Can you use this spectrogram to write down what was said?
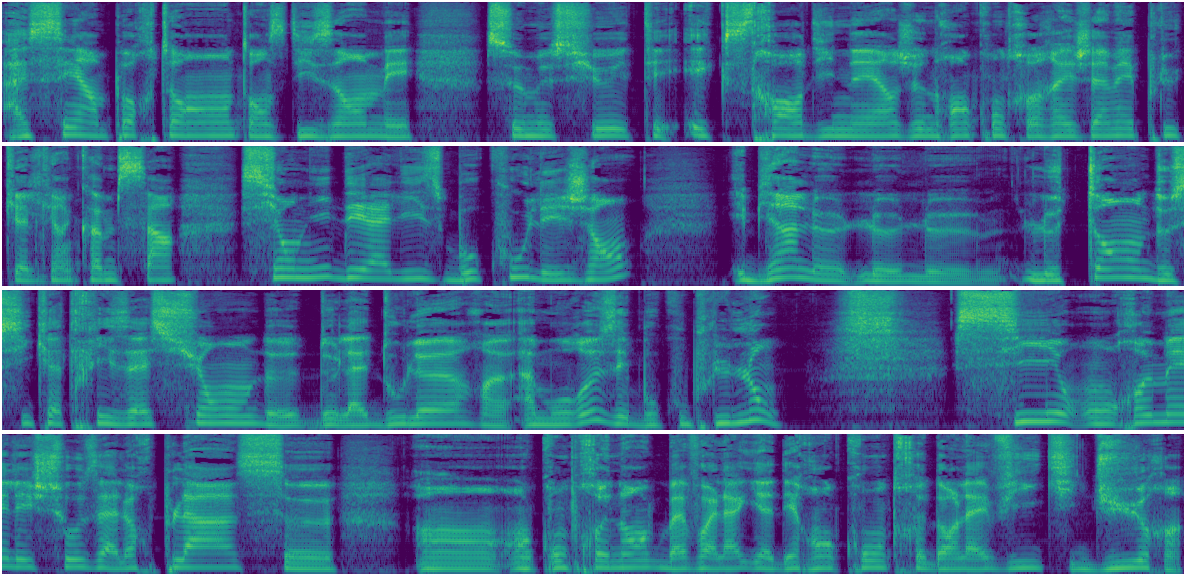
assez importantes en se disant mais ce monsieur était extraordinaire, je ne rencontrerai jamais plus quelqu'un comme ça. Si on idéalise beaucoup les gens, eh bien, le, le, le, le temps de cicatrisation de, de, la douleur euh, amoureuse est beaucoup plus long. Si on remet les choses à leur place euh, en, en, comprenant que bah voilà il y a des rencontres dans la vie qui durent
